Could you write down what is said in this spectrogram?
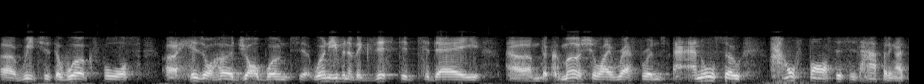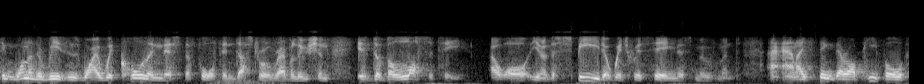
uh, reaches the workforce, uh, his or her job won't won't even have existed today. Um, the commercial I referenced, and also how fast this is happening. I think one of the reasons why we're calling this the fourth industrial revolution is the velocity or you know the speed at which we're seeing this movement. And I think there are people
